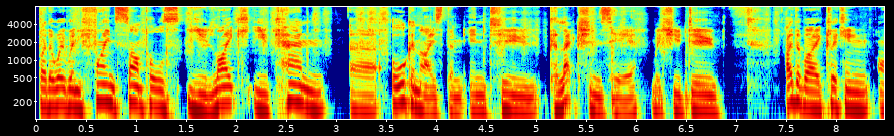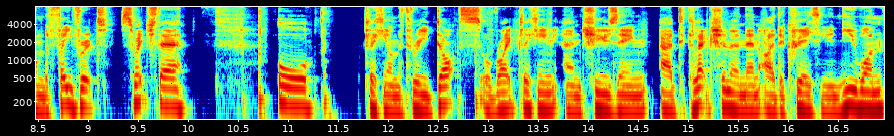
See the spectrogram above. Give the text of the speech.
By the way, when you find samples you like, you can uh, organize them into collections here, which you do either by clicking on the favorite switch there or clicking on the three dots or right clicking and choosing add to collection and then either creating a new one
